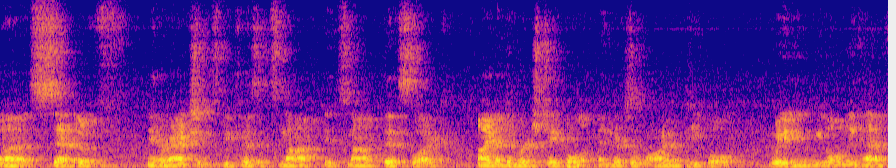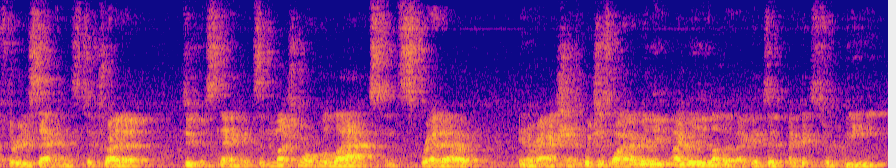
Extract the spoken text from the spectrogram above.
uh, set of interactions because it's not it's not this like I'm at the merch table and there's a line of people waiting and we only have 30 seconds to try to do this thing. It's a much more relaxed and spread out interaction, which is why I really I really love it. I get to I get to sort of be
